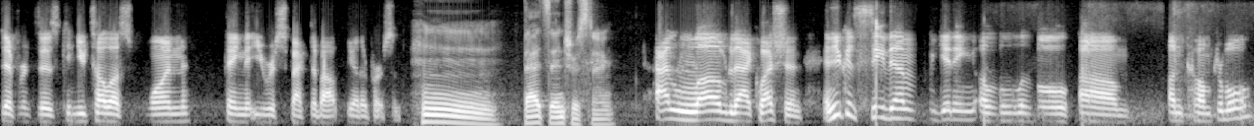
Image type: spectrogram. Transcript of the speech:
the differences, can you tell us one thing that you respect about the other person? Hmm, that's interesting. I loved that question, and you could see them getting a little um, uncomfortable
